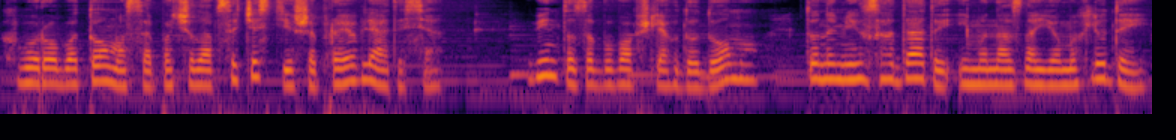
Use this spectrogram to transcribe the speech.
Хвороба Томаса почала все частіше проявлятися. Він то забував шлях додому, то не міг згадати імена знайомих людей.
